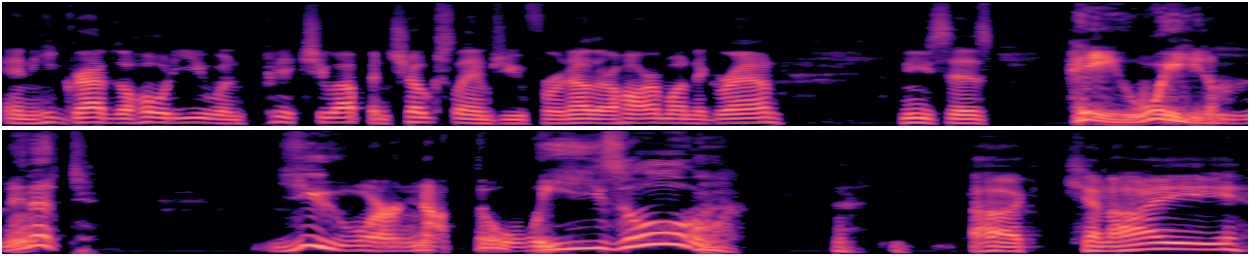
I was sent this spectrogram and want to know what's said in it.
And he grabs a hold of you and picks you up and choke slams you for another harm on the ground. And he says, "Hey, wait a minute! You are not the weasel." Uh, can I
